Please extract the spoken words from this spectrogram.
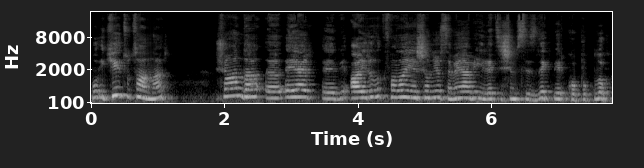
bu ikiyi tutanlar şu anda e, eğer e, bir ayrılık falan yaşanıyorsa veya bir iletişimsizlik, bir kopukluk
